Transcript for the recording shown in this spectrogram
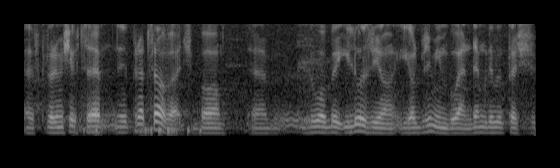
e, w którym się chce e, pracować, bo e, byłoby iluzją i olbrzymim błędem, gdyby ktoś e,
